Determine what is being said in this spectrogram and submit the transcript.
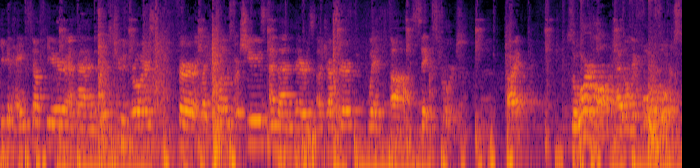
You can hang stuff here, and then there's two drawers for like clothes or shoes, and then there's a dresser with uh, six drawers. Alright, so Ward Hall has only four floors,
